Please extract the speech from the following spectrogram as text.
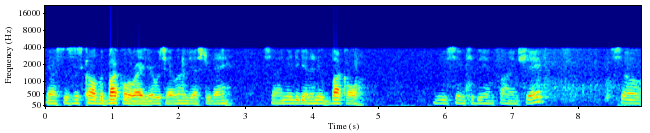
yes, this is called the buckle right here, which I learned yesterday. So I need to get a new buckle. These seem to be in fine shape. So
